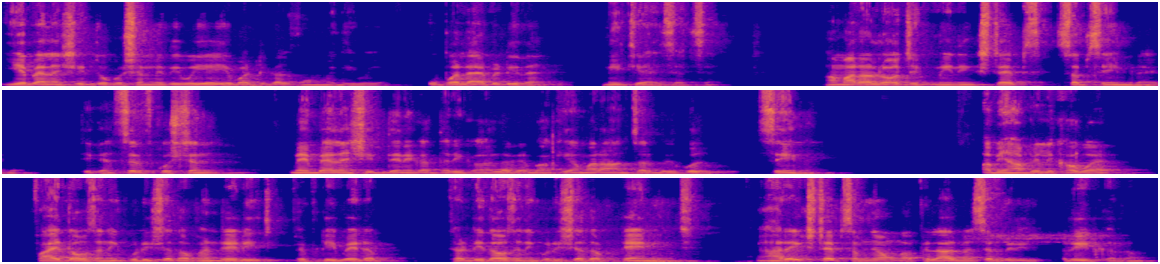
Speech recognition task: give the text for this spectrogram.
ये बैलेंस शीट जो क्वेश्चन में दी हुई है, ये वर्टिकल फॉर्म में दी हुई है। ऊपर लाइबिलिटीज है, नीचे एसेट्स है। हमारा लॉजिक मीनिंग स्टेप्स सब सेम रहेगा। ठीक है? सिर्फ़ क्वेश्चन में बैलेंस शीट देने का तरीका अलग है, बाकी हमारा आंसर बिल्कुल सेम है। अब यहाँ पे लिखा हुआ है five thousand equity share of hundred each fifty paid up thirty thousand equity share of ten each हर एक स्टेप समझाऊँगा, फ़िलहाल मैं सिर्फ़ रीड कर रहा हूँ।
